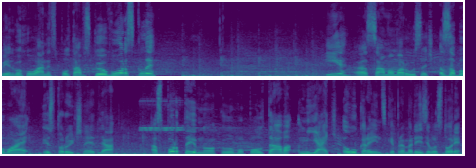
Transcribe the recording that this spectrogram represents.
Він вихованець полтавської Ворскли. І е, саме Марусич забуває історичний для спортивного клубу Полтава м'яч в українській прем'єр-лізі в історії.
